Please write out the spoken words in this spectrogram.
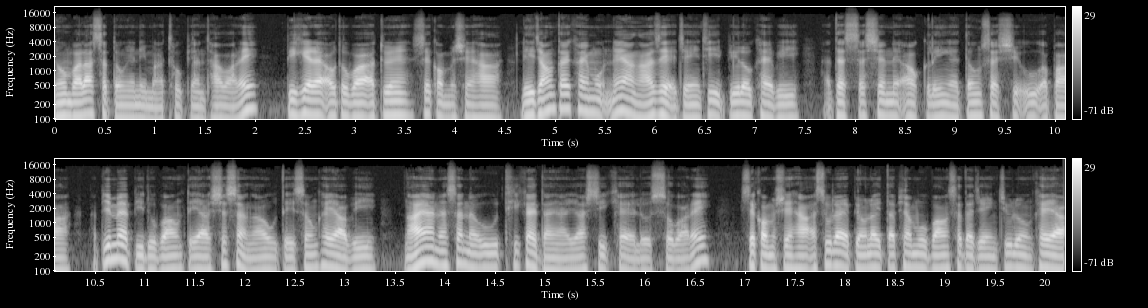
နိုဝင်ဘာလ23ရက်နေ့မှာထုတ်ပြန်ထားပါတယ်ပြီးခဲ့တဲ့အောက်တိုဘာအတွင်းစစ်ကော်မရှင်ဟာလေကြောင်းတိုက်ခိုက်မှု250အကြိမ်အထိပြုလုပ်ခဲ့ပြီးအသက်16နှစ်အောက်ကလေးငယ်38ဦးအပါအပြစ်မဲ့ပြည်သူပေါင်း185ဦးသေဆုံးခဲ့ရပြီး 922ဦးထိခိုက်ဒဏ်ရာရရှိခဲ့လို့ဆိုပါတယ်စစ်ကော်မရှင်ဟာအစုလိုက်အပြုံလိုက်တပ်ဖြတ်မှုပေါင်း17ကြိမ်ကျူးလွန်ခဲ့ရာ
